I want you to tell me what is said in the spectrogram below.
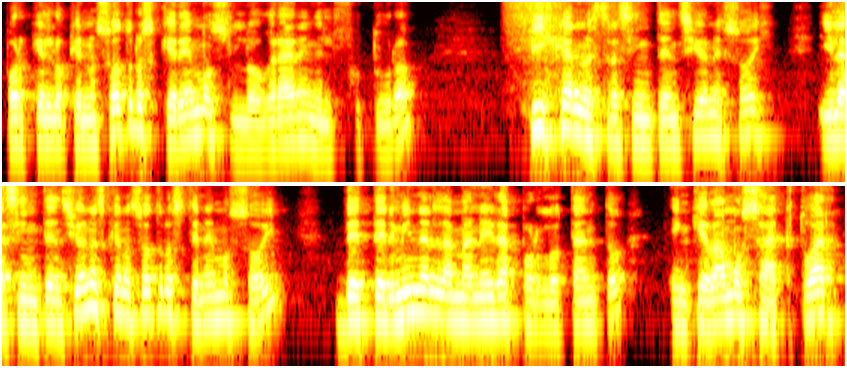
Porque lo que nosotros queremos lograr en el futuro fija nuestras intenciones hoy. Y las intenciones que nosotros tenemos hoy determinan la manera, por lo tanto, en que vamos a actuar.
